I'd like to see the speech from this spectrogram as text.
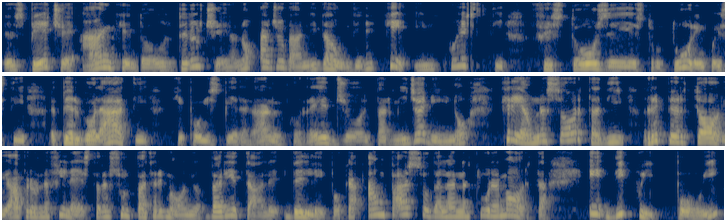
eh, specie anche da oltreoceano a Giovanni da Udine che in queste festose strutture, in questi pergolati che poi ispireranno il Correggio, il parmigianino, crea una sorta di repertorio, apre una finestra sul patrimonio varietale dell'epoca a un passo dalla natura morta. E di qui poi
